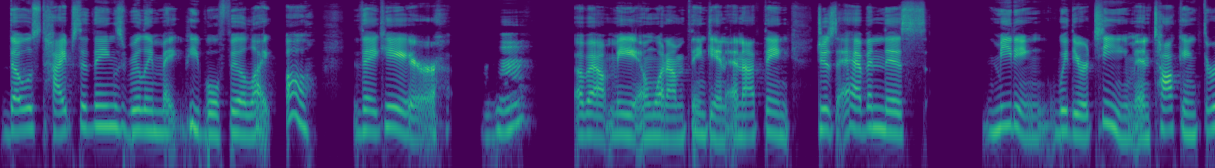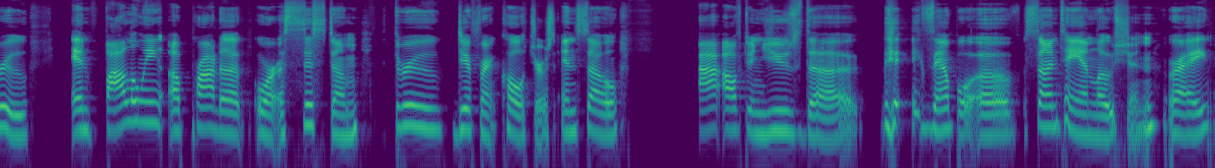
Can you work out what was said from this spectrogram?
those types of things really make people feel like, oh, they care mm-hmm. about me and what I'm thinking. And I think just having this meeting with your team and talking through and following a product or a system through different cultures. And so I often use the example of suntan lotion, right?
